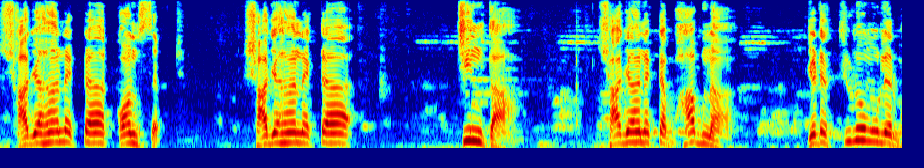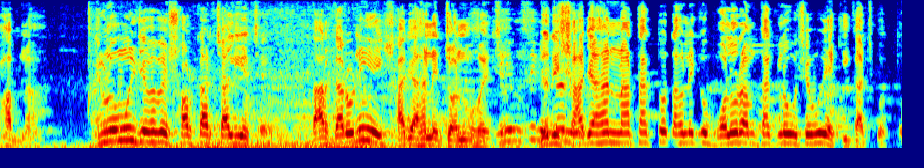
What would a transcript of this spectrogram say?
শাহজাহান একটা কনসেপ্ট শাহজাহান একটা চিন্তা। শাহজাহান একটা ভাবনা। যেটা তৃণমূলের ভাবনা। তৃণমূল যেভাবে সরকার চালিয়েছে তার কারণেই এই শাহজাহানের জন্ম হয়েছে। যদি শাহজাহান না থাকতো তাহলে কেউ বলরাম থাকলেও সেও একই কাজ করতো।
